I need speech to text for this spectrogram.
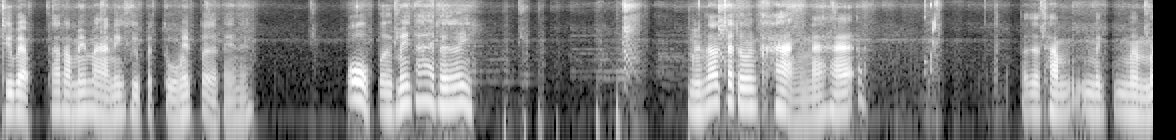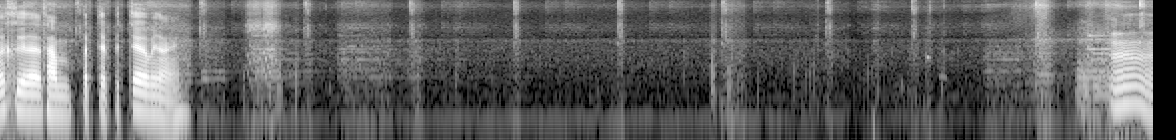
คือแบบถ้าเราไม่มานี่คือประตูไม่เปิดเลยนะ โอ้ เปิดไม่ได้เลย เหมือนเราจะโดนขังนะฮะ เราจะทำเหมือนเมื่อคืนเราทำประเจิดประเจอไปหน่อยอืม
